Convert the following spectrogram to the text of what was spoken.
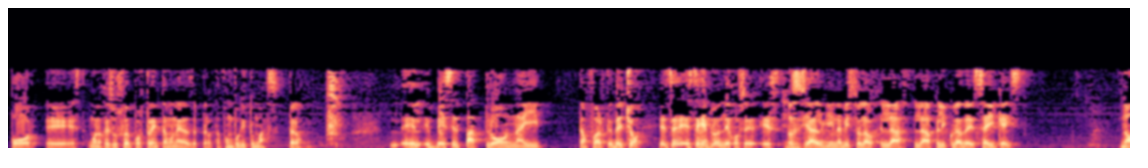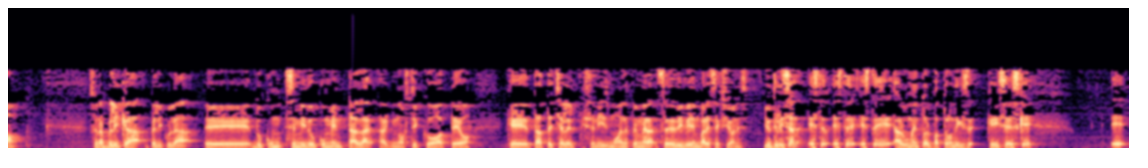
por, eh, bueno, Jesús fue por 30 monedas de plata, fue un poquito más, pero ves el patrón ahí tan fuerte. De hecho, este, este, ejemplo, el de José, es, no sé si alguien ha visto la, la, película de Seis No. Es una película, película eh, semidocumental agnóstico ateo que trata de echarle el cristianismo en la primera, se divide en varias secciones. Y utilizan este, este, este argumento del patrón que dice, es que eh,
